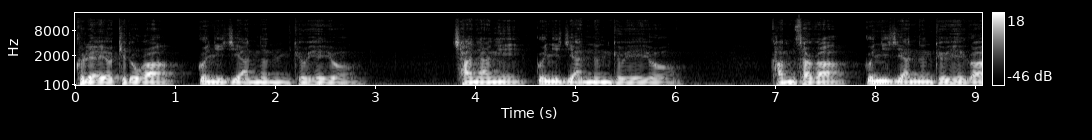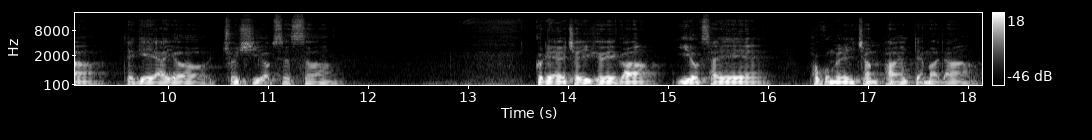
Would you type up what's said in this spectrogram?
그리하여 기도가 끊이지 않는 교회요. 찬양이 끊이지 않는 교회요. 감사가 끊이지 않는 교회가 되게 하여 주시옵소서. 그래야 저희 교회가 이 역사에 복음을 전파할 때마다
